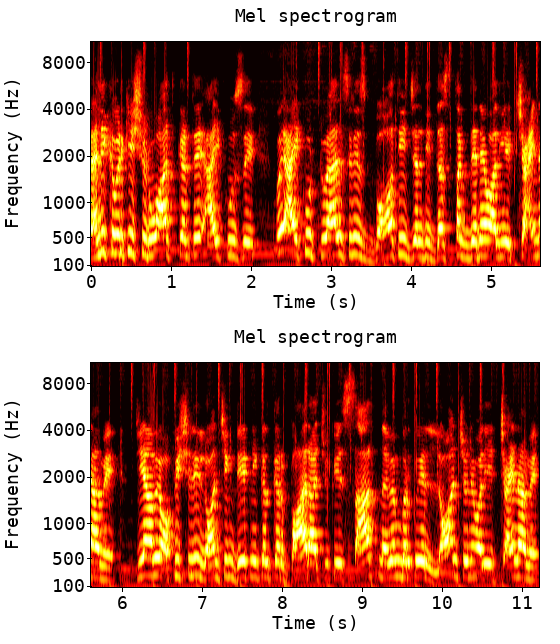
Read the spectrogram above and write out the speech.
पहली खबर की शुरुआत करते हैं आईकू से। भाई, आईकू 12 सीरीज़ बहुत ही जल्दी दस्तक देने वाली है चाइना में। जी हाँ ऑफिशियली लॉन्चिंग डेट निकलकर बाहर आ चुके सात नवंबर को ये लॉन्च होने वाली है चाइना में।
